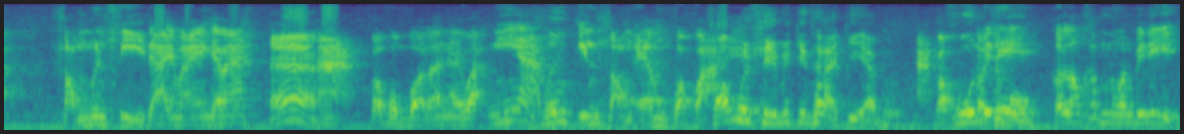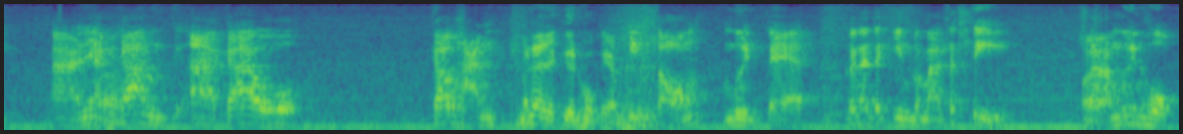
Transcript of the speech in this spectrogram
24,000ได้ไหมใช่ไหมอ่าอ่าก็ผมบอกแล้วไงว่าเนี่ยเพิ่งกิน2แอมป์กว่าๆสองหมื่นสี่ไม่กินเท่าไหร่กี่แอมป์อะก็คูณไปต่อชั่ดิวโมงก็ลองคำนวณไปดิอ่าเนี่ยอ่า เก้าอ่าเก้าเก้าพัน ไม่น่าจะเกินหกแอมป์กินสองหมื่นแปดก็น่าจะกินประมาณสักสี่อ่า สามหมื่นหก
